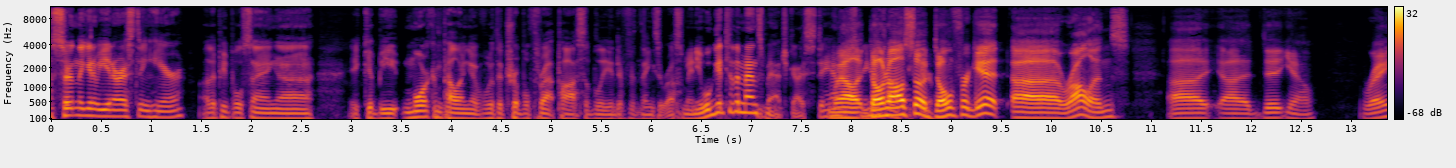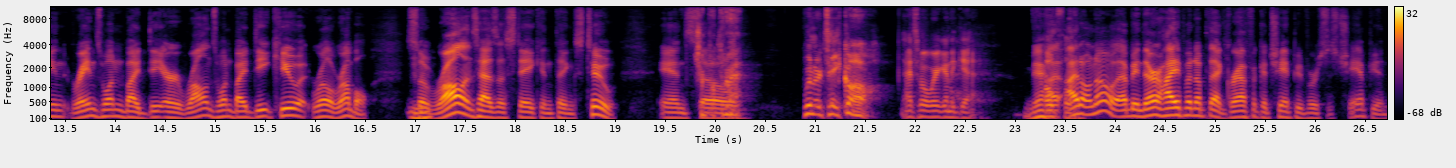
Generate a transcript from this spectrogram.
certainly going to be interesting here. Other people saying uh, it could be more compelling of with a triple threat possibly and different things at WrestleMania. We'll get to the men's match, guys. Stay Well, stay don't also don't forget uh Rollins. Uh, uh, the you know, Reign Reigns won by D or Rollins won by DQ at Royal Rumble. So Mm-hmm. Rollins has a stake in things too, and so winner take all. That's what we're gonna get. Yeah, I, I don't know. I mean, they're hyping up that graphic of champion versus champion,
